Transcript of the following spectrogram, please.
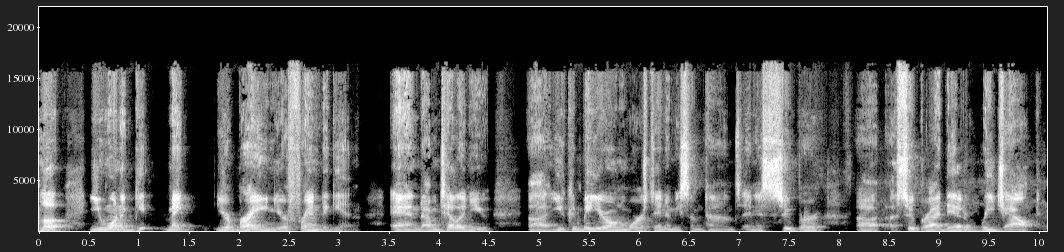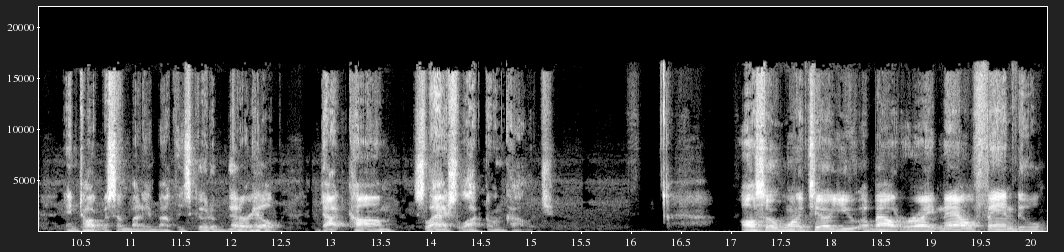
Look, you want to get make your brain your friend again. And I'm telling you, uh, you can be your own worst enemy sometimes. And it's super uh, a super idea to reach out and talk to somebody about this. Go to betterhelp.com slash locked on college. Also, want to tell you about right now FanDuel.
